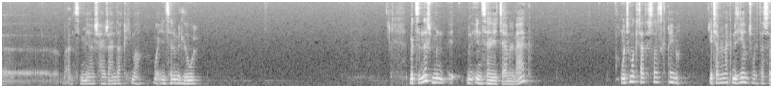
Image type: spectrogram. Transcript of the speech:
أه نسميها شي حاجة عندها قيمة هو إنسان مدلول ما تسناش من من إنسان يتعامل معاك وأنت ما كتعطيش رأسك قيمة. يتعامل معاك مزيان وأنت ما كتعطيش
